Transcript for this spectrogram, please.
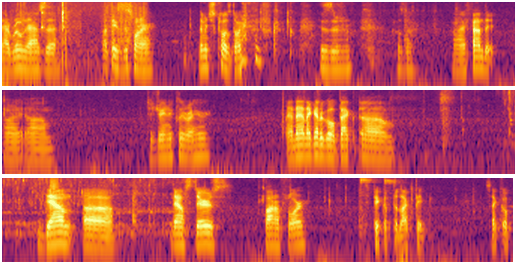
That room that has the... I think it's this one here. Let me just close the door. this is the room. Close door. Alright, I found it. Alright, um... The drainer clear right here. And then I gotta go back, um... Down, uh... Downstairs, bottom floor. To pick up the lockpick. So I can op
